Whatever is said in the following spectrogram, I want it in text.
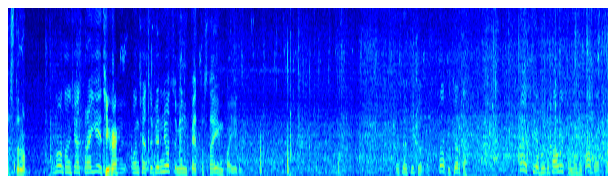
Остановка. Ну вот он сейчас проедет. Тихо. Он сейчас обернется, минут пять постоим и поедем. Какая пятерка? Да, пятерка. Ну, если тебе благополучно, можно податься.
